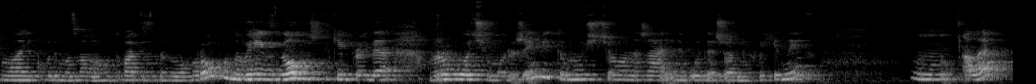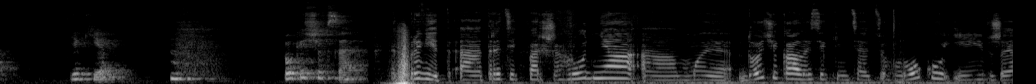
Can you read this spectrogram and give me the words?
помаленьку будемо з вами готуватись до Нового року. Новий рік знову ж таки пройде в робочому режимі, тому що, на жаль, не буде жодних вихідних. Але як є, поки що все. Привіт! Е, 31 грудня. е, Ми дочекалися кінця цього року і вже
